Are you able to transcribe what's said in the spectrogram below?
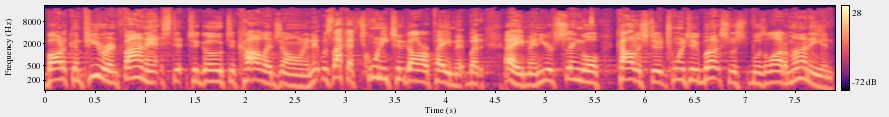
bought a computer and financed it to go to college on. And it was like a $22 payment. But hey, man, you're a single college student, 22 bucks was, was a lot of money. And,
